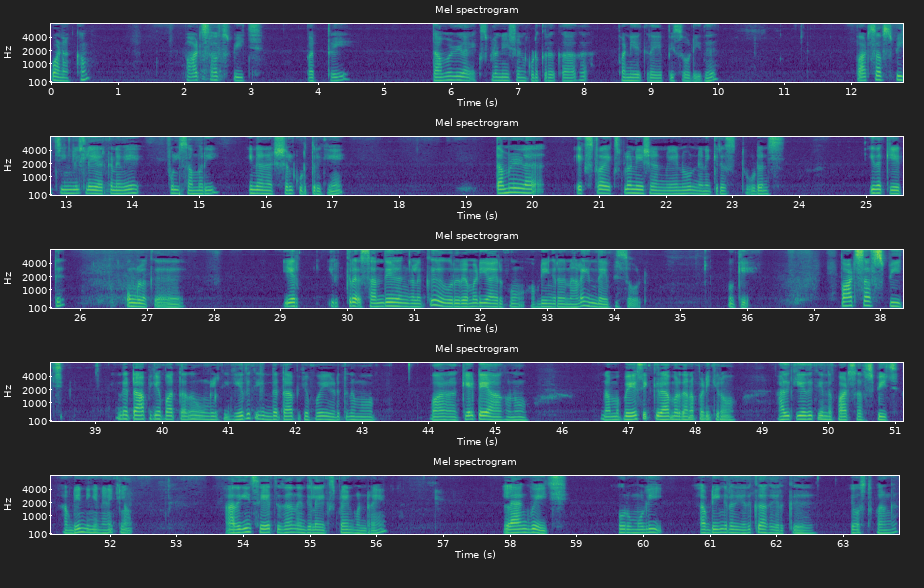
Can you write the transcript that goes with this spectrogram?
வணக்கம். Parts of speech பற்றி தமிழில் எக்ஸ்ப்ளனேஷன் கொடுக்கறதுக்காக பண்ணியிருக்கிற எபிசோடு இது. பார்ட்ஸ் ஆஃப் ஸ்பீச் இங்கிலீஷில் ஏற்கனவே ஃபுல் சம்மரி இன்ன நட்ஷல் கொடுத்துருக்கேன். தமிழில் எக்ஸ்ட்ரா எக்ஸ்ப்ளனேஷன் வேணும்னு நினைக்கிற ஸ்டூடெண்ட்ஸ் இதை கேட்டு உங்களுக்கு ஏற்ப இருக்கிற சந்தேகங்களுக்கு ஒரு ரெமடியாக இருக்கும் அப்படிங்கிறதுனால இந்த episode okay parts of speech இந்த டாப்பிக்கை பார்த்ததும் உங்களுக்கு எதுக்கு இந்த டாப்பிக்கை போய் எடுத்து நம்ம வா கேட்டே ஆகணும்? நம்ம பேசிக் கிராமர் தானே படிக்கிறோம். அதுக்கு எதுக்கு இந்த பார்ட்ஸ் ஆஃப் ஸ்பீச் அப்படின்னு நீங்கள் நினைக்கலாம். அதையும் சேர்த்து தான் நான் இதில் எக்ஸ்பிளைன் பண்ணுறேன் லாங்குவேஜ் ஒரு மொழி அப்படிங்கிறது எதுக்காக இருக்குது யோசித்து பாருங்கள்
